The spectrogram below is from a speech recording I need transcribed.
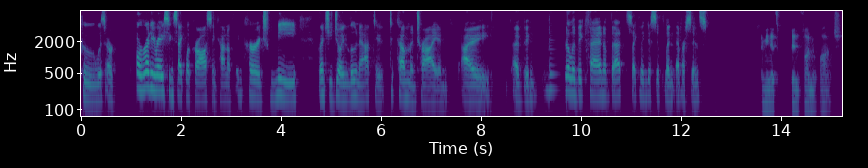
who was our, already racing cyclocross and kind of encouraged me when she joined Luna to to come and try. And I I've been really big fan of that cycling discipline ever since. I mean, it's been fun to watch.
